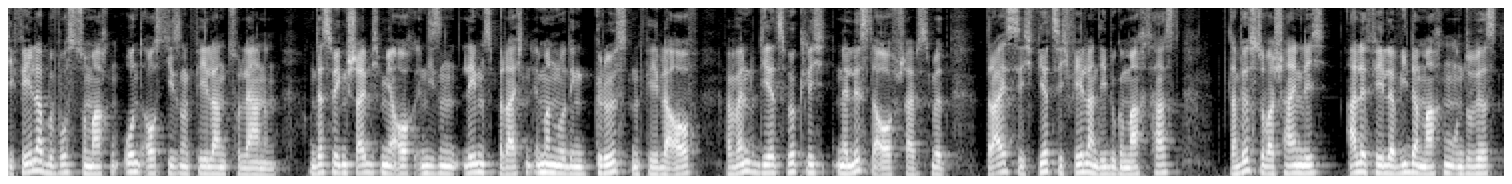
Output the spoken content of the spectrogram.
die Fehler bewusst zu machen und aus diesen Fehlern zu lernen. Und deswegen schreibe ich mir auch in diesen Lebensbereichen immer nur den größten Fehler auf. Weil wenn du dir jetzt wirklich eine Liste aufschreibst mit 30, 40 Fehlern, die du gemacht hast, dann wirst du wahrscheinlich alle Fehler wieder machen und du wirst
